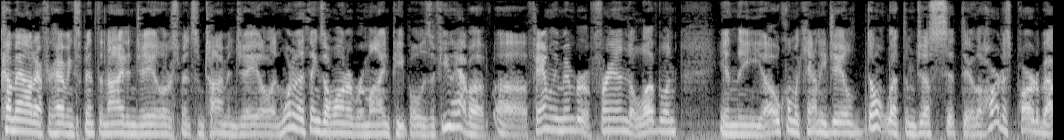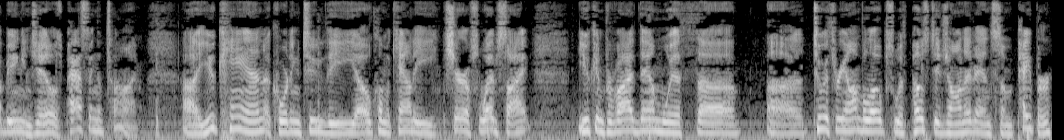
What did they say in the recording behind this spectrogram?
come out after having spent the night in jail or spent some time in jail. And one of the things I want to remind people is if you have a, a family member, a friend, a loved one in the uh, Oklahoma County Jail, don't let them just sit there. The hardest part about being in jail is passing the time. Uh, you can, according to the uh, Oklahoma County Sheriff's website, you can provide them with uh, uh, two or three envelopes with postage on it and some paper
